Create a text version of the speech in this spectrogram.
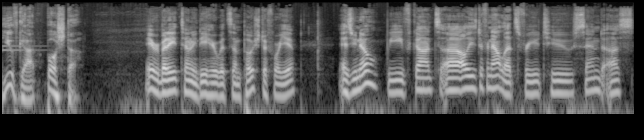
You've got Posta. Hey everybody, Tony D here with some posta for you. As you know, we've got uh, all these different outlets for you to send us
